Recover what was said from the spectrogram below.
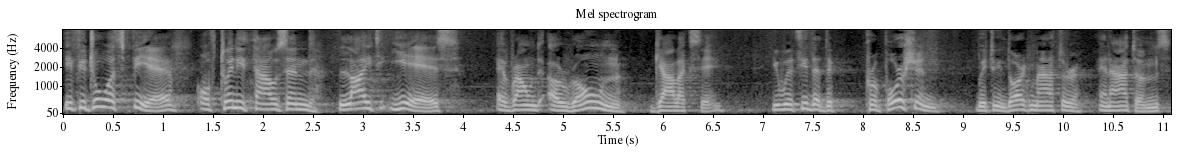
If you draw a sphere of 20,000 light years around our own galaxy, you will see that the proportion between dark matter and atoms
